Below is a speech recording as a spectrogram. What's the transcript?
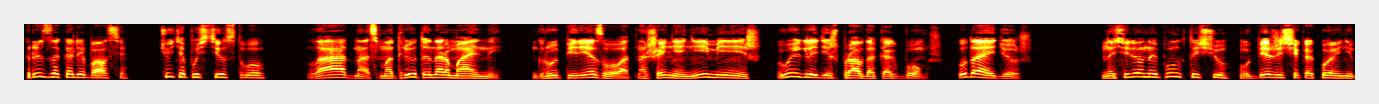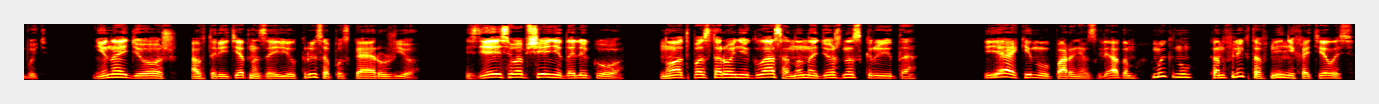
Крыс заколебался, чуть опустил ствол. «Ладно, смотрю, ты нормальный. Группе резвого отношения не имеешь. Выглядишь, правда, как бомж. Куда идешь?» «Населенный пункт ищу, убежище какое-нибудь». «Не найдешь», — авторитетно заявил крыс, опуская ружье. «Здесь вообще недалеко но от посторонних глаз оно надежно скрыто. Я окинул парня взглядом, хмыкнул, конфликтов мне не хотелось.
